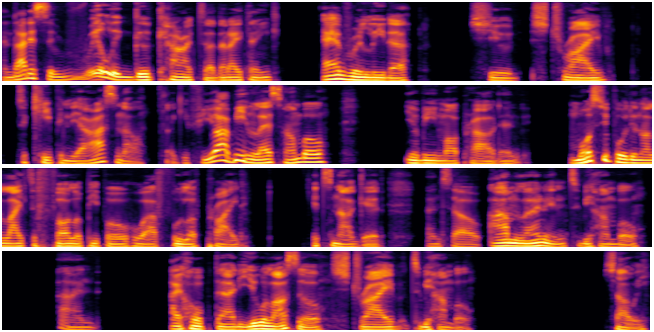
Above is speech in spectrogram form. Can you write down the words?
And that is a really good character that I think every leader should strive to keep in their arsenal. Like if you are being less humble, you're being more proud. And most people do not like to follow people who are full of pride. It's not good. And so I'm learning to be humble. And I hope that you will also strive to be humble. Shall we?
